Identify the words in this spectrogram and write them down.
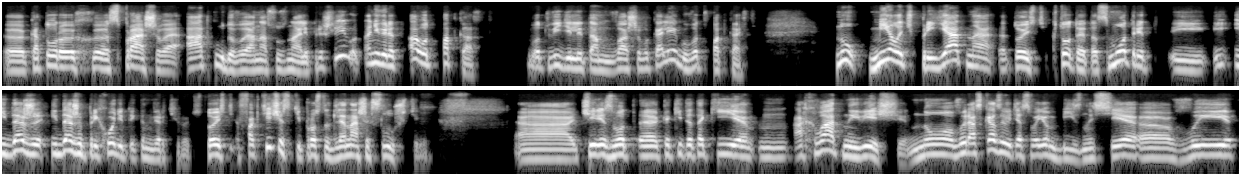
э, которых, э, спрашивая, а откуда вы о нас узнали, пришли, вот они говорят, а вот подкаст. Вот видели там вашего коллегу вот в подкасте. Ну, мелочь, приятно, э, то есть кто-то это смотрит и, и, и, даже, и даже приходит и конвертируется. То есть фактически просто для наших слушателей через вот э, какие-то такие охватные вещи, но вы рассказываете о своем бизнесе, э, вы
